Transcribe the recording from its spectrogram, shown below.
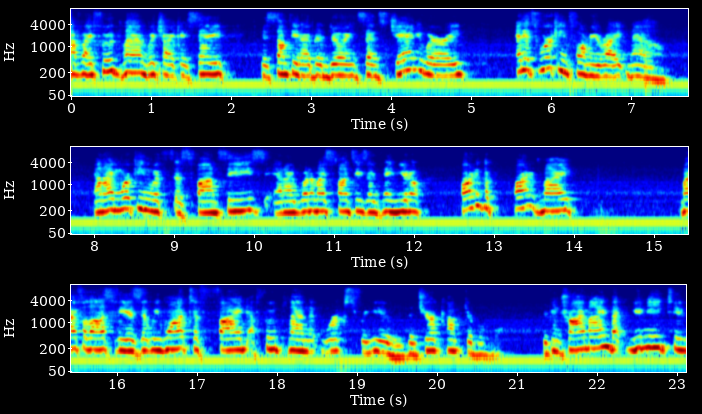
have my food plan which i can say is something i've been doing since january and it's working for me right now and I'm working with the sponsees, and I one of my sponsees, I'm saying, you know, part of the part of my my philosophy is that we want to find a food plan that works for you, that you're comfortable with. You can try mine, but you need to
